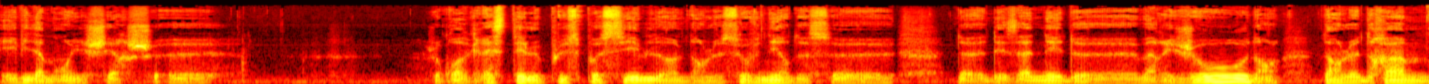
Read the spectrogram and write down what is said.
évidemment, il cherche euh, je crois que rester le plus possible dans, le souvenir de ce des années de Marie-Jo, dans, dans le drame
